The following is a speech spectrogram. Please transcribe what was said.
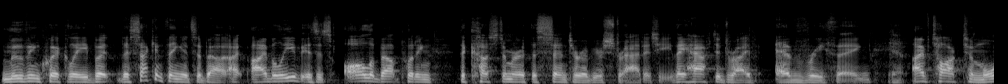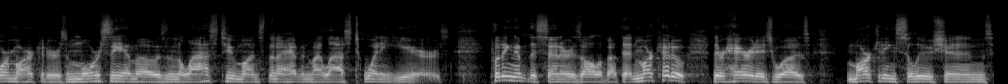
moving quickly. But the second thing it's about, I, I believe, is it's all about putting the customer at the center of your strategy. They have to drive everything. Yeah. I've talked to more marketers and more CMOs in the last two months than I have in my last 20 years. Putting them at the center is all about that. And Marketo, their heritage was marketing solutions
